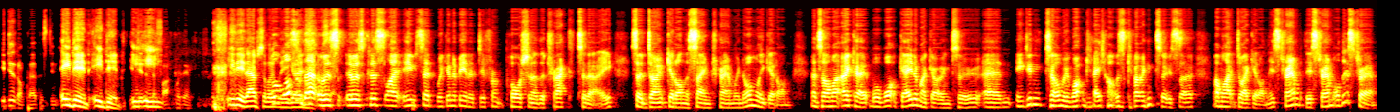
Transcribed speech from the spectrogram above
he did it on purpose, didn't you? He did. He did. You He, did he, to fuck with him. he did absolutely. He wasn't that it was it was because like he said we're going to be in a different portion of the track today, so don't get on the same tram we normally get on. And so I'm like, okay, well, what gate am I going to? And he didn't tell me what gate I was going to, so I'm like, do I get on this tram, this tram, or this tram?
